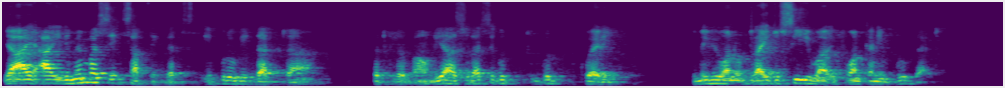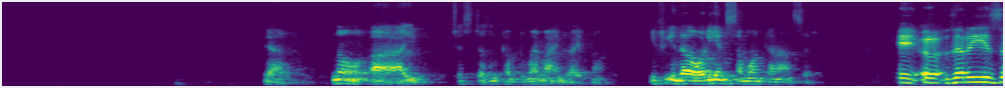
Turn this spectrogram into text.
Yeah, I, I remember seeing something that's improving that uh, particular bound. Yeah, so that's a good good query. Maybe one would try to see if one can improve that. Yeah, no, I just doesn't come to my mind right now. If in the audience, someone can answer. Okay, uh, there is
